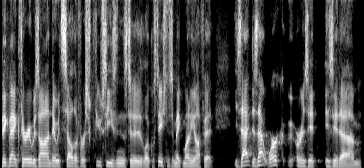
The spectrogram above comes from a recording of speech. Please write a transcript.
Big Bang Theory was on, they would sell the first few seasons to local stations to make money off it. Is that does that work, or is it is it um,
